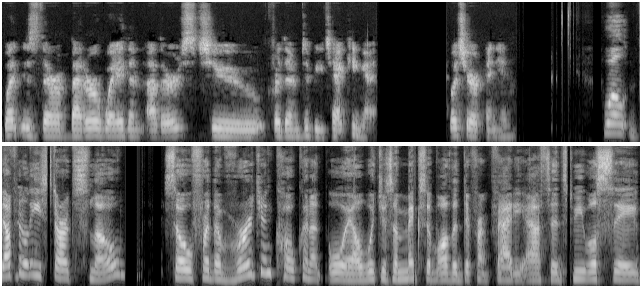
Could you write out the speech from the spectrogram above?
what is there a better way than others to for them to be taking it? What's your opinion? Well, definitely start slow. So for the virgin coconut oil, which is a mix of all the different fatty acids, we will say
